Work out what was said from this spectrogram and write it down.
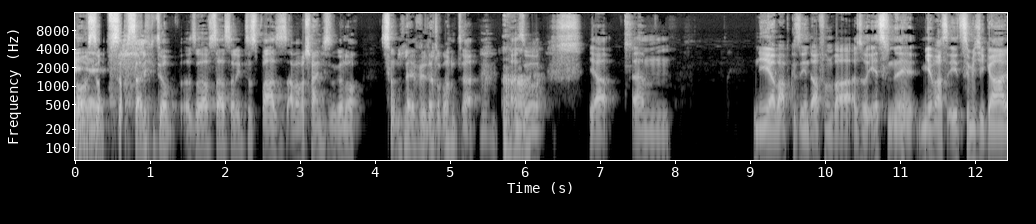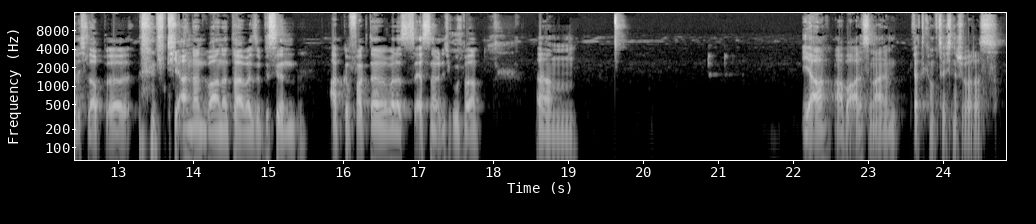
auf, auf, Salito, also auf Salitos Basis, aber wahrscheinlich sogar noch so ein Level darunter. Aha. Also, ja, ähm, nee, aber abgesehen davon war, also jetzt, nee, mir war es eh ziemlich egal. Ich glaube, äh, die anderen waren dann teilweise ein bisschen abgefuckt darüber, dass das Essen halt nicht gut war. Ähm, ja, aber alles in einem Wettkampftechnisch war das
